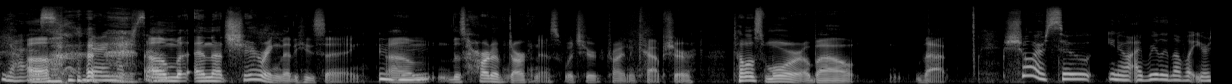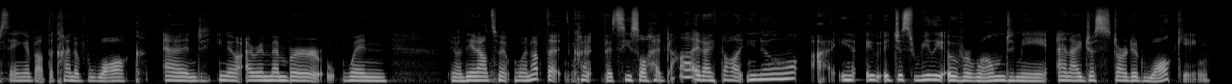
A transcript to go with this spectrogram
yes Uh, very much so Um, and that sharing that he's saying, um, Mm-hmm. this heart of darkness, which you're trying to capture. Tell us more about that. Sure. So, you know, I really love what you're saying about the kind of walk. And, you know, I remember when, you know, the announcement went up that kind of, that Cecil had died, I thought, you know, I, you know it, it just really overwhelmed me. And I just started walking.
